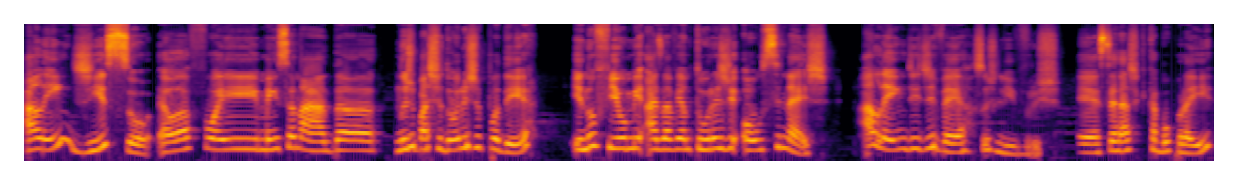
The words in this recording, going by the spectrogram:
Além disso, ela foi mencionada nos Bastidores de Poder e no filme As Aventuras de Olse Nash, além de diversos livros. É, você acha que acabou por aí?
